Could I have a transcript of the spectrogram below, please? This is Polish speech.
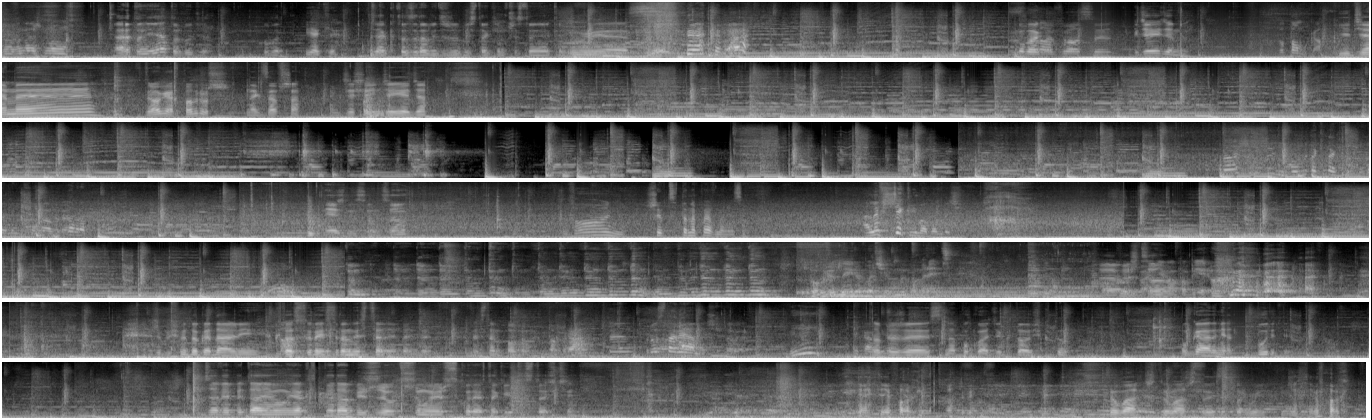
wewnętrzną... Ale to nie ja, to ludzie. Hubert. Jakie? Jak to zrobić, żeby być takim przystojniakiem? Jest. Chłopak na włosy. Gdzie jedziemy? Do Tomka. Jedziemy w drogę, w podróż, jak zawsze. Gdzie się indziej jedzie. Tak i tak tutaj będziemy Dobra. Dobra. Nieźle są, co? Wolni. Szybcy to na pewno nie są. Ale wściekli mogą być. Po brudnej robocie umywam ręce. Ale wiesz co? Nie ma papieru. Żebyśmy dogadali, kto z której strony sceny będzie występował. Dobra. Rozstawiamy się. Dobra. Dobrze, że jest na pokładzie ktoś, kto ogarnia burdy. Widzowie pytają, jak to robisz, że utrzymujesz skórę w takiej czystości. Ja nie mogę. Tłumacz, tłumacz, to jest formuł. Nie, nie mogę.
